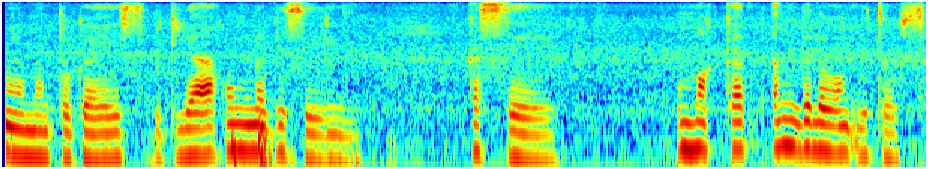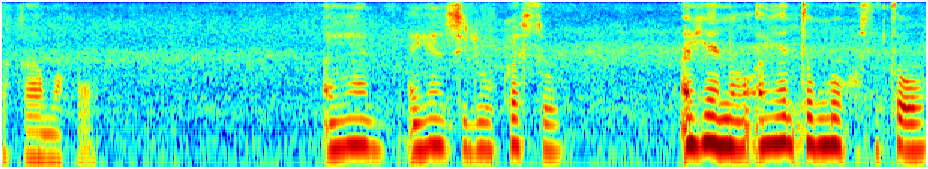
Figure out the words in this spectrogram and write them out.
naman to guys, bigla akong nagising kasi umakat ang dalawang ito sa kama ko. Ayan, ayan si Lucas oh. Ayan oh, ayan tong Lucas na oh.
